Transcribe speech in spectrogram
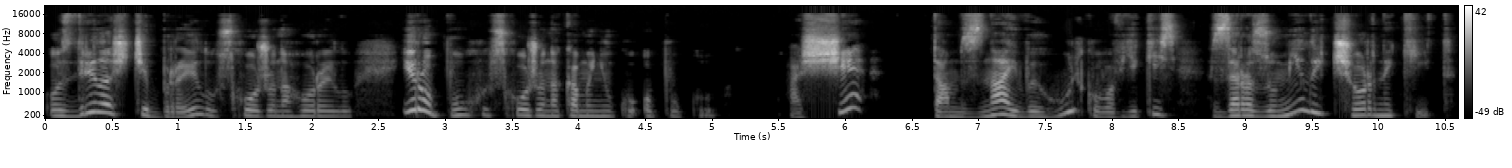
Оздріла ще брилу, схожу на горилу, і ропуху, схожу на каменюку опуклу. А ще там знай вигулькував якийсь зарозумілий чорний кіт.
